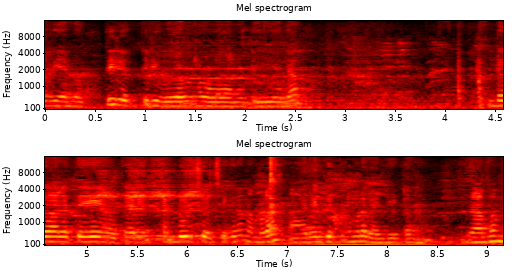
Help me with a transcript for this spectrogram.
അറിയാലോ? ഒത്തിരി ഒത്തിരി ഉപയോഗങ്ങളുള്ളതാണ് കേട്ടോ ഈ ഇല. പണ്ട് കാലത്തെ ആൾക്കാർ കണ്ടുപിടിച്ച് വെച്ചേക്കുന്നത് നമ്മളെ ആരോഗ്യത്തിനും കൂടെ വേണ്ടിയിട്ടാണ്. ഇതാകുമ്പം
